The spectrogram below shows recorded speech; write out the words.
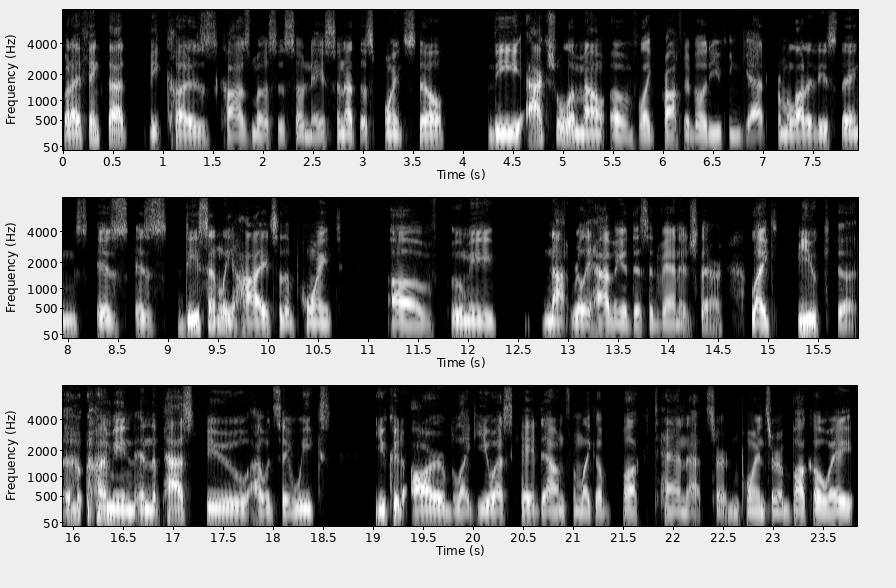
But I think that because Cosmos is so nascent at this point still, the actual amount of like profitability you can get from a lot of these things is is decently high to the point of Umee not really having a disadvantage there. Like you, uh, I mean, in the past few, I would say weeks, you could arb like USK down from like a buck ten at certain points or a buck oh eight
